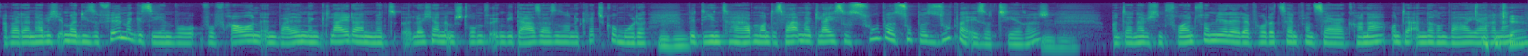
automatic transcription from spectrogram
Aber dann habe ich immer diese Filme gesehen, wo, wo Frauen in wallenden Kleidern mit Löchern im Strumpf irgendwie da saßen, so eine Quetschkommode mhm. bedient haben. Und es war immer gleich so super, super, super esoterisch. Mhm. Und dann habe ich einen Freund von mir, der der Produzent von Sarah Connor unter anderem war, jahrelang, okay.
